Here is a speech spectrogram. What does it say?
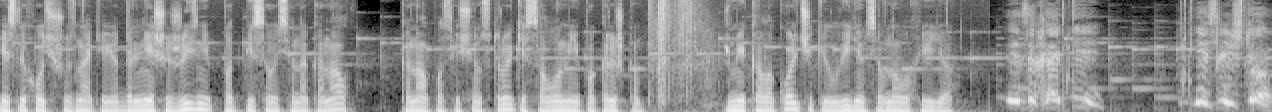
Если хочешь узнать о ее дальнейшей жизни, подписывайся на канал. Канал посвящен стройке, соломе и покрышкам. Жми колокольчик и увидимся в новых видео. Ты заходи, если что.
